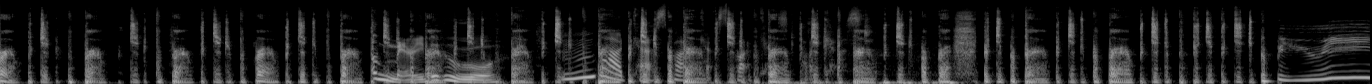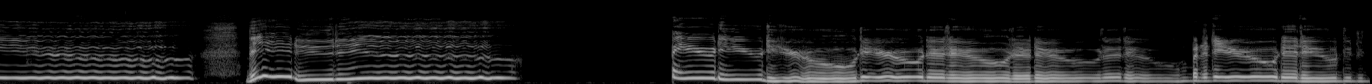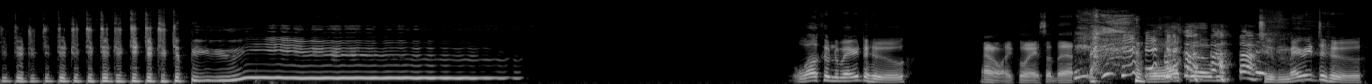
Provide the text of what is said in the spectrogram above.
I'm married to who? Mm, podcast, podcast, podcast, podcast. Welcome to Married to Who. I don't like the way I said that. Welcome to Married to Who,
